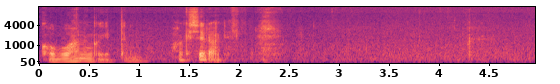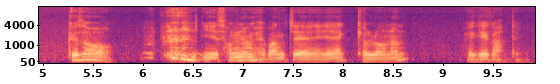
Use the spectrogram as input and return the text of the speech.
거부하는 거기 때문에 확실하게. 그래서 이 성령 회방죄의 결론은 회개가 안 됩니다.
